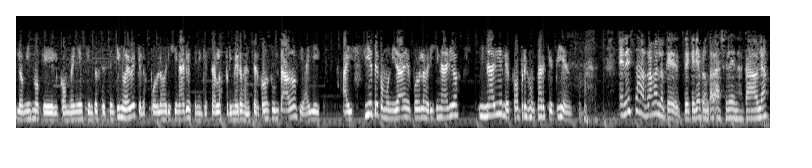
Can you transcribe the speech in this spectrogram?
lo mismo que el convenio 169, que los pueblos originarios tienen que ser los primeros en ser consultados, y ahí hay siete comunidades de pueblos originarios y nadie les fue a preguntar qué piensan. En esa rama lo que te quería preguntar a Yelena, acá habla,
